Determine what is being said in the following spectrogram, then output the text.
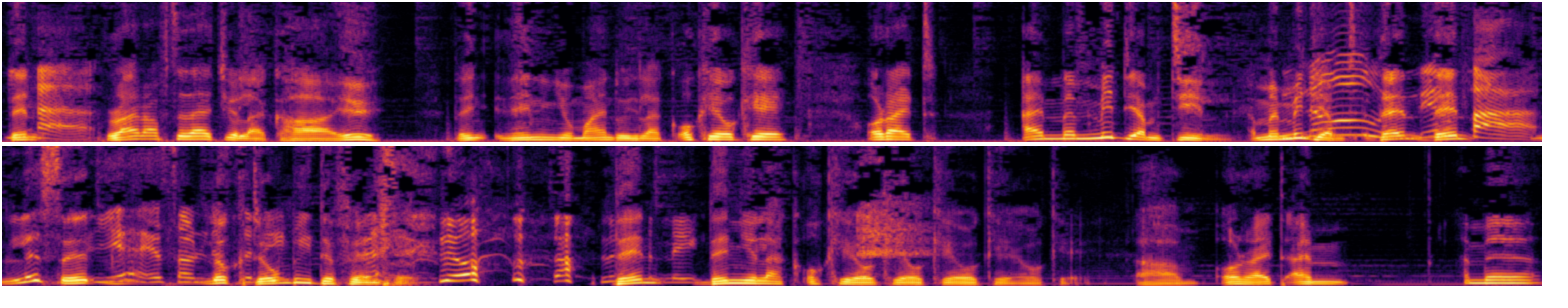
Then Yeah. right after that, you're like, ah, hey. Then, then in your mind, you're like, okay, okay, all right. I'm a medium deal. I'm a medium. No, then, never. then listen. Yes, I'm Look, listening. don't be defensive. no. I'm then, listening. then you're like, okay, okay, okay, okay, okay. Um, all right. I'm, I'm a,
